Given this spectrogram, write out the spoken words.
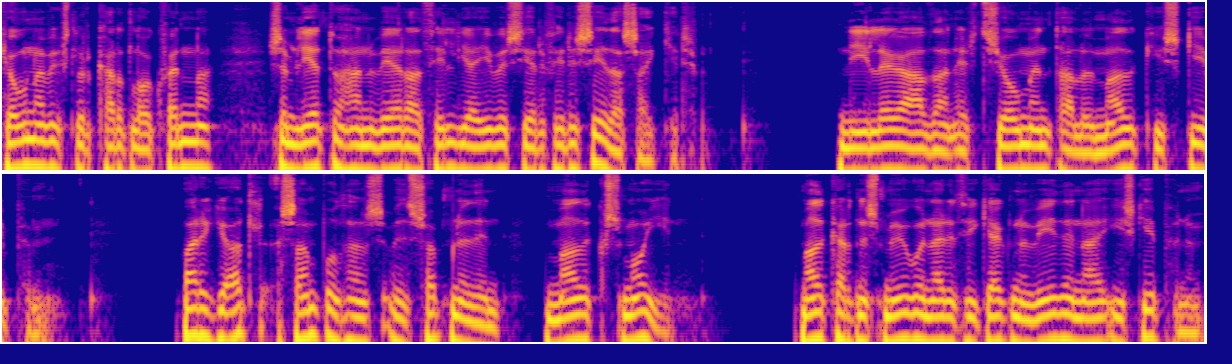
Hjónavíkslur Karla og Kvenna sem letu hann vera að þylja yfir sér fyrir siðasækir. Nýlega afðan hirt sjómenn taluð um maðg í skipum. Var ekki öll sambúð hans við söpnuðin maðg smógin? Maðkarni smugun er því gegnum viðina í skipunum.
